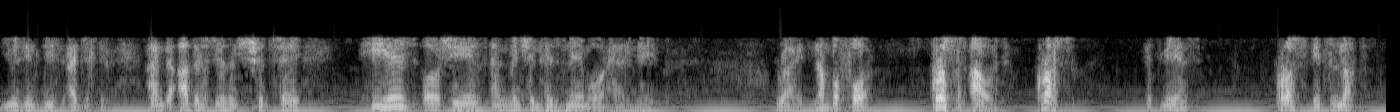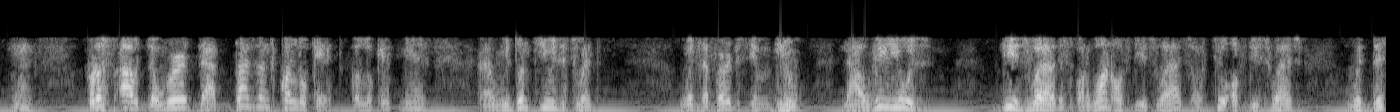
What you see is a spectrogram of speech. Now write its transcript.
using this adjective. and the other student should say he is or she is and mention his name or her name. Right. Number four, cross out. Cross. It means cross. It's not. Hmm? Cross out the word that doesn't collocate. Collocate means uh, we don't use it with with the verbs in blue. Now we use these words or one of these words or two of these words with this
